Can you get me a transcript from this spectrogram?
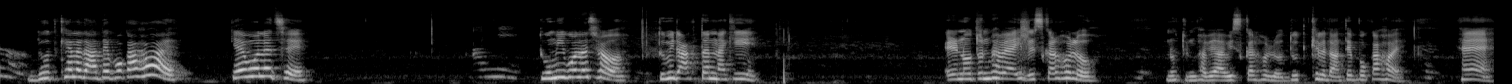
না। দুধ খেলে দাঁতে পোকা হয়? কে বলেছে? তুমি বলেছ? তুমি ডাক্তার নাকি? এটা নতুনভাবে আবিষ্কার হলো? নতুনভাবে আবিষ্কার হলো। দুধ খেলে দাঁতে পোকা হয়? হ্যাঁ।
